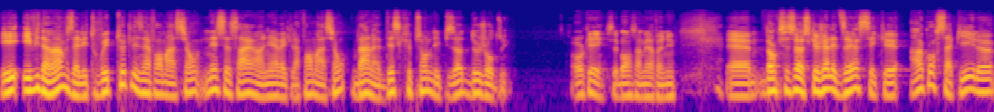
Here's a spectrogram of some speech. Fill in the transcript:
Et évidemment, vous allez trouver toutes les informations nécessaires en lien avec la formation dans la description de l'épisode d'aujourd'hui. OK, c'est bon, ça m'est revenu. donc, c'est ça. Ce que j'allais dire, c'est qu'en course à pied, là,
